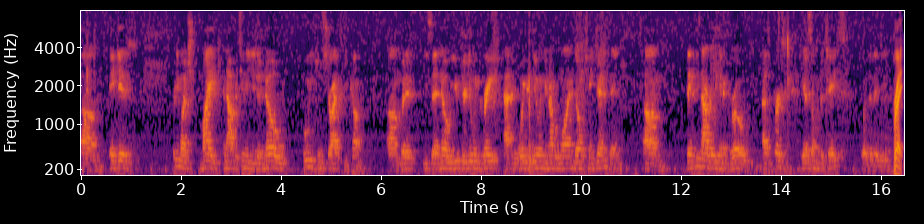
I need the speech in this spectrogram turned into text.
um, it gives pretty much Mike an opportunity to know who he can strive to become. Um, but if he said, no, you, are doing great at what you're doing, you're number one, don't change anything, um, then he's not really going to grow as a person. He has someone to chase. Right.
